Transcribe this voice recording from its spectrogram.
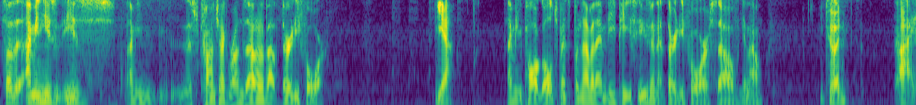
So the, I mean, he's he's. I mean, this contract runs out at about 34. Yeah, I mean, Paul Goldschmidt's putting up an MVP season at 34. So you know, you could. I.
